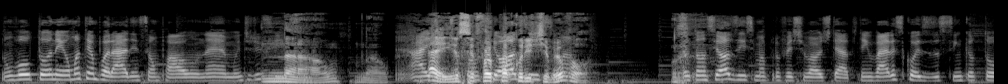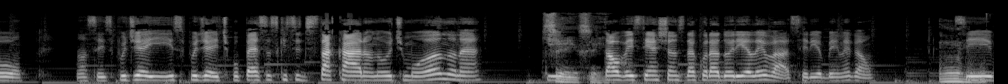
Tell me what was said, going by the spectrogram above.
Não voltou nenhuma temporada em São Paulo, né? É muito difícil. Não, não. Ai, é, gente, e se for pra Curitiba eu vou. Eu tô ansiosíssima pro festival de teatro. Tem várias coisas assim que eu tô. Nossa, isso podia ir, isso podia ir. Tipo, peças que se destacaram no último ano, né? Que sim, sim. talvez tenha chance da curadoria levar. Seria bem legal. Uhum. Se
